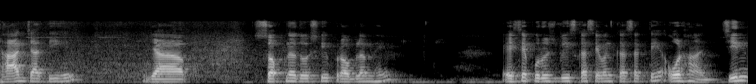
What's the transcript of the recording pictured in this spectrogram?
धात जाती है या स्वप्न दोष की प्रॉब्लम है, ऐसे पुरुष भी इसका सेवन कर सकते हैं। और हाँ जिन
